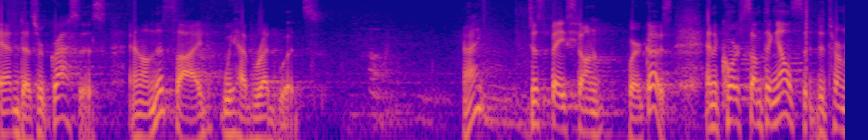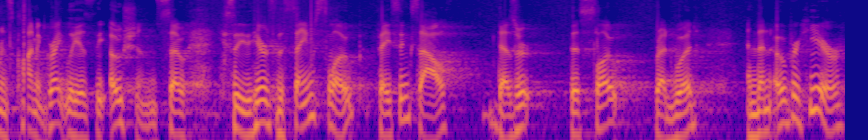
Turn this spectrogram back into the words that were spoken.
and desert grasses, and on this side, we have redwoods right? Just based on where it goes. And of course, something else that determines climate greatly is the oceans. So see, here's the same slope facing south, desert, this slope, redwood, and then over here,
